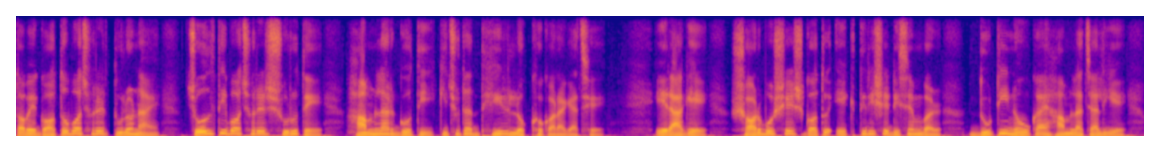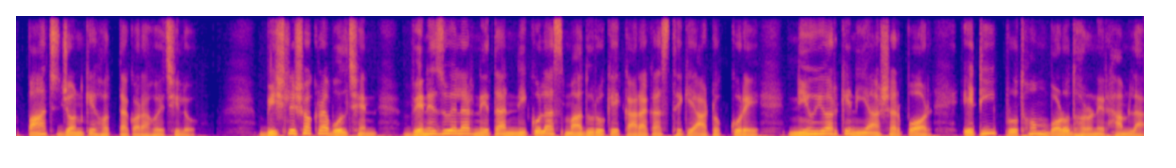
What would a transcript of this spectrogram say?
তবে গত বছরের তুলনায় চলতি বছরের শুরুতে হামলার গতি কিছুটা ধীর লক্ষ্য করা গেছে। এর আগে সর্বশেষ গত একত্রিশে ডিসেম্বর দুটি নৌকায় হামলা চালিয়ে পাঁচ জনকে হত্যা করা হয়েছিল। বিশ্লেষকরা বলছেন, ভেনেজুয়েলার নেতা নিকোলাস মাদুরোকে কারাকাস থেকে আটক করে নিউ ইয়র্কে নিয়ে আসার পর এটি প্রথম বড় ধরনের হামলা।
